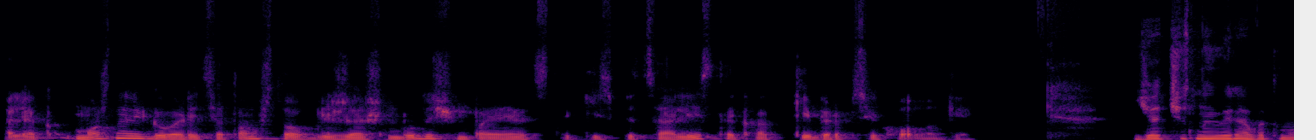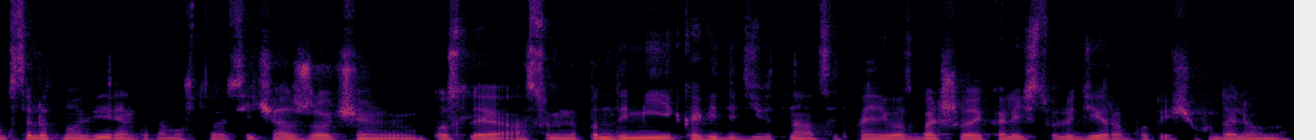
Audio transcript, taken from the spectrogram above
Олег, можно ли говорить о том, что в ближайшем будущем появятся такие специалисты, как киберпсихологи? Я, честно говоря, в этом абсолютно уверен, потому что сейчас же очень, после особенно пандемии COVID-19, появилось большое количество людей, работающих удаленно.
